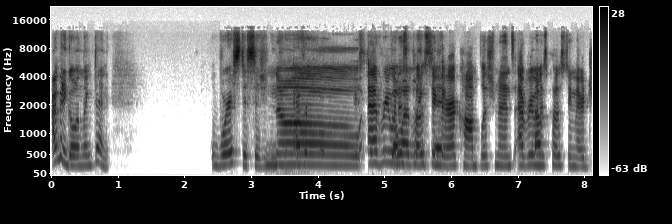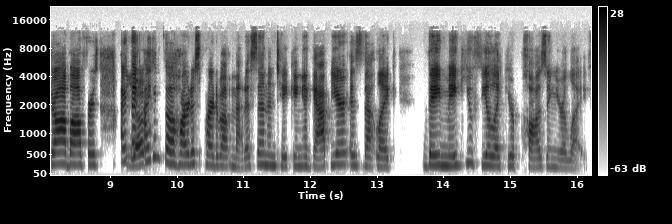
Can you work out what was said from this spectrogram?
I'm going to go on LinkedIn. Worst decision. No, is everyone is posting LinkedIn. their accomplishments. Everyone yep. is posting their job offers. I think yep. I think the hardest part about medicine and taking a gap year is that like they make you feel like you're pausing your life.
